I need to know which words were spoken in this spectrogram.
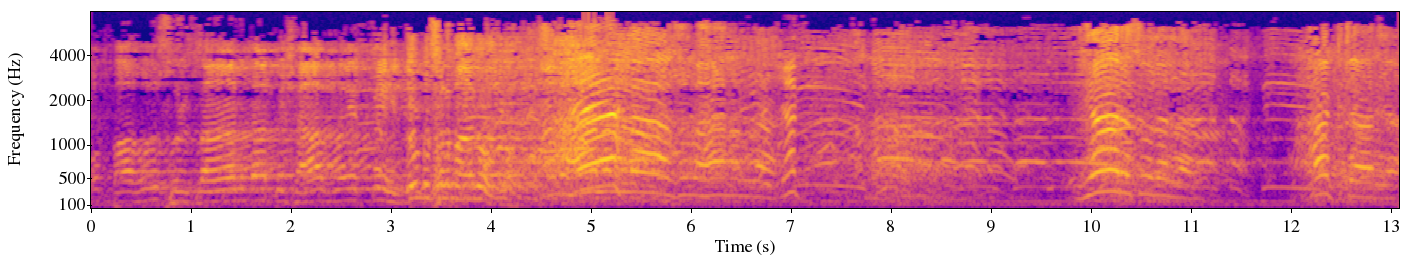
وہ باہو سلطان کا پیشاب میں کہ ہندو مسلمان ہو گیا سبحان اللہ یا رسول اللہ، حق چار یا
